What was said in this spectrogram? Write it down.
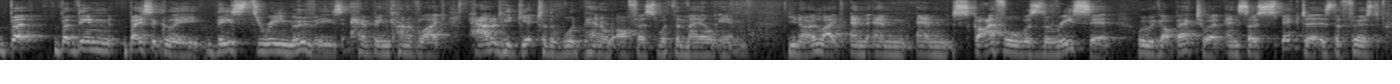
But but then basically these three movies have been kind of like how did he get to the wood paneled office with the male M? You know, like and and and Skyfall was the reset where we got back to it, and so Spectre is the first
